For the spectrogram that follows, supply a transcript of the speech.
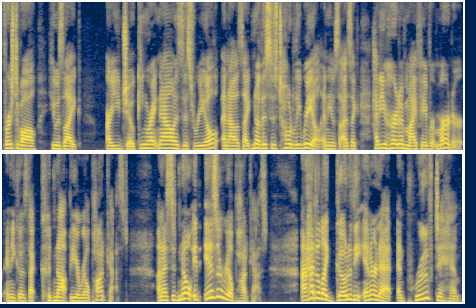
First of all, he was like, are you joking right now? Is this real? And I was like, no, this is totally real. And he was, I was like, have you heard of My Favorite Murder? And he goes, that could not be a real podcast. And I said, no, it is a real podcast. I had to like go to the internet and prove to him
